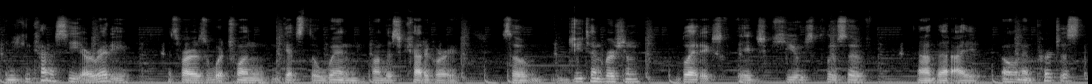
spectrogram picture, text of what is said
and you can kind of see already as far as which one gets the win on this category. So G10 version, Blade HQ exclusive uh, that I own and purchased.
